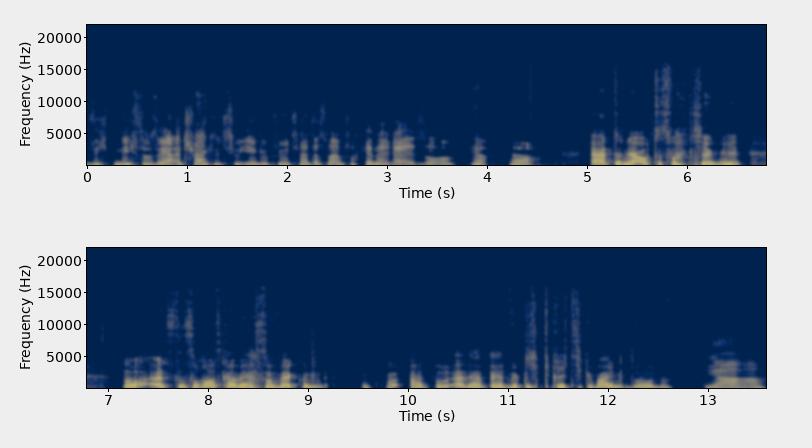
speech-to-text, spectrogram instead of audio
sich nicht so sehr attracted zu ihr gefühlt hat. Das war einfach generell so. Ja. Ja. Er hat dann ja auch, das fand ich irgendwie so, als das so rauskam, er ist so weg und hat so, er hat, er hat wirklich richtig geweint, so, ne? Ja.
